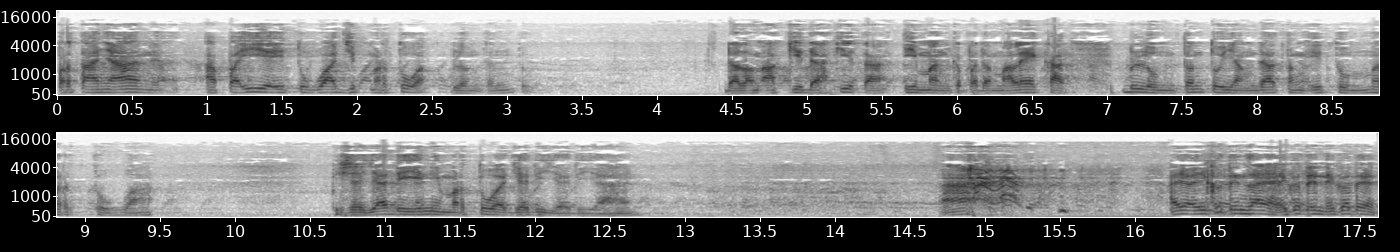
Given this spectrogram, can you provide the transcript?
Pertanyaannya, apa iya itu wajib mertua? Belum tentu. Dalam akidah kita, iman kepada malaikat, belum tentu yang datang itu mertua. Bisa jadi ini mertua jadi-jadian. Ayo ikutin saya, ikutin, ikutin.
